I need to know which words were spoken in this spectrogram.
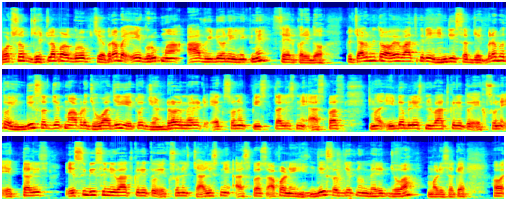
વોટ્સઅપ જેટલા પણ ગ્રુપ છે, બરાબર? એ ગ્રુપમાં આ વિડીયોની લિંકને શેર કરી દો. તો ચાલો મિત્રો, હવે વાત કરીએ હિન્દી સબ્જેક્ટ બરાબર? તો હિન્દી સબ્જેક્ટમાં આપણે જોવા જઈએ તો જનરલ મેરિટ એકસો ને પિસ્તાલીસની આસપાસ ઈડબ્લ્યુએસની વાત કરીએ તો એકસો ને એકતાલીસ એસીબીસીની વાત કરીએ તો એકસો ને ચાલીસની આસપાસ આપણને હિન્દી સબ્જેક્ટનું મેરિટ જોવા મળી શકે. હવે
